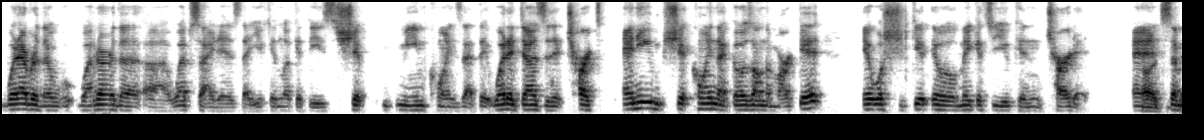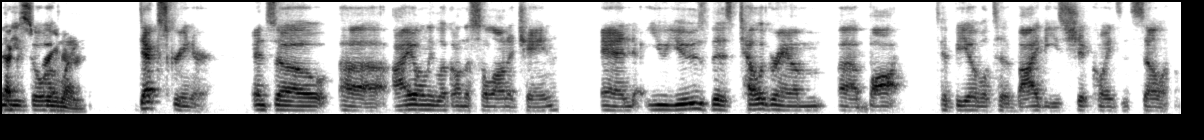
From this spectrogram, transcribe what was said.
whatever the whatever the uh, website is that you can look at these shit meme coins that they, what it does is it charts any shit coin that goes on the market it will get it will make it so you can chart it. And oh, some of these go like Dex screener. And so uh, I only look on the Solana chain and you use this Telegram uh, bot to be able to buy these shit coins and sell them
